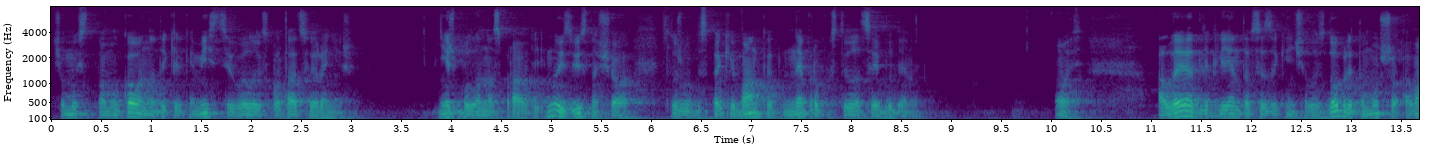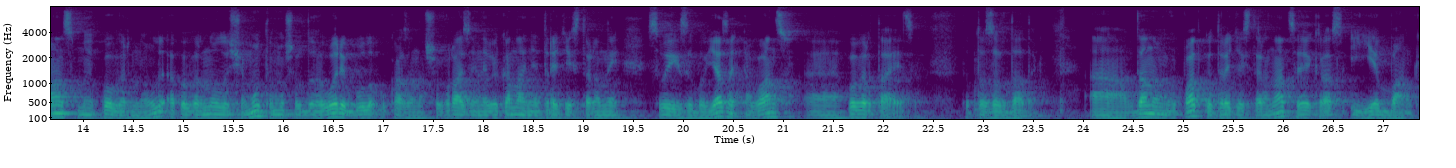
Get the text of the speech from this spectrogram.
чомусь помилково на декілька місяців ввели експлуатацію раніше, ніж було насправді. Ну і звісно, що Служба безпеки банку не пропустила цей будинок. Ось. Але для клієнта все закінчилось добре, тому що аванс ми повернули. А повернули чому? Тому що в договорі було указано, що в разі невиконання третьої сторони своїх зобов'язань аванс е, повертається, тобто завдаток. А в даному випадку третя сторона це якраз і є банк.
